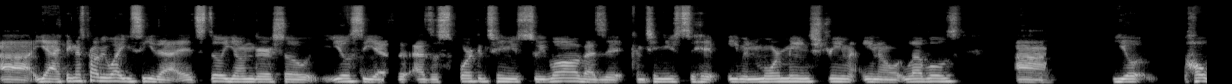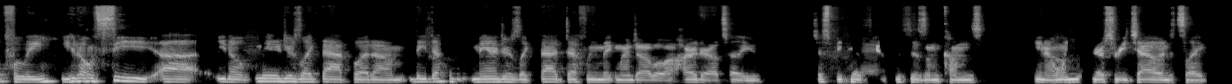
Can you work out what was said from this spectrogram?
uh, yeah i think that's probably why you see that. It's still younger so you'll see as the, as the sport continues to evolve as it continues to hit even more mainstream you know levels uh, you'll hopefully you don't see uh you know managers like that but um they definitely managers like that definitely make my job a lot harder i'll tell you just because skepticism comes you know when you first reach out and it's like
